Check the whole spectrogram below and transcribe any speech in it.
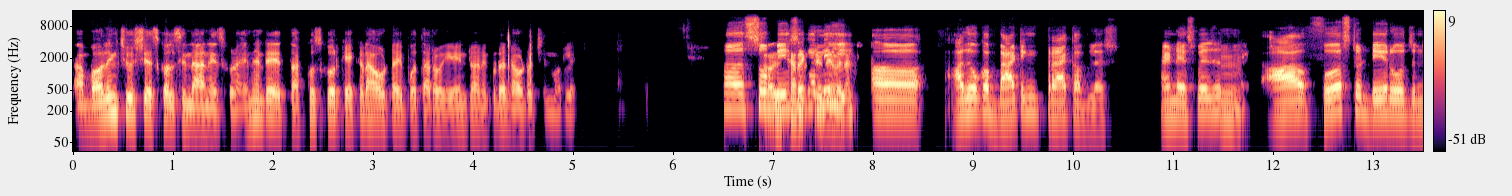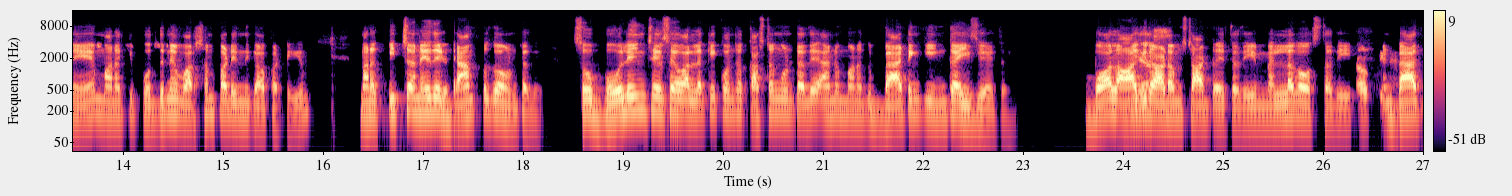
బౌలింగ్ చూస్ చేసుకోవాల్సిందా అనేసి కూడా. ఎందుకంటే తక్కువ స్కోర్కి ఎక్కడ అవుట్ అయిపోతారో ఏంటో అని కూడా డౌట్ వచ్చింది మురళి. So basically? అది ఒక batting track Abhilash. And especially ఆ ఫస్ట్ డే రోజునే మనకి పొద్దునే వర్షం పడింది కాబట్టి మనకి పిచ్ అనేది డాంప్గా ఉంటది. సో బౌలింగ్ చేసే వాళ్ళకి కొంచెం కష్టంగా ఉంటది అండ్ మనకు బ్యాటింగ్కి ఇంకా ఈజీ అవుతుంది బాల్ ఆగి. రావడం స్టార్ట్ అవుతుంది మెల్లగా వస్తది అండ్ బ్యాట్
